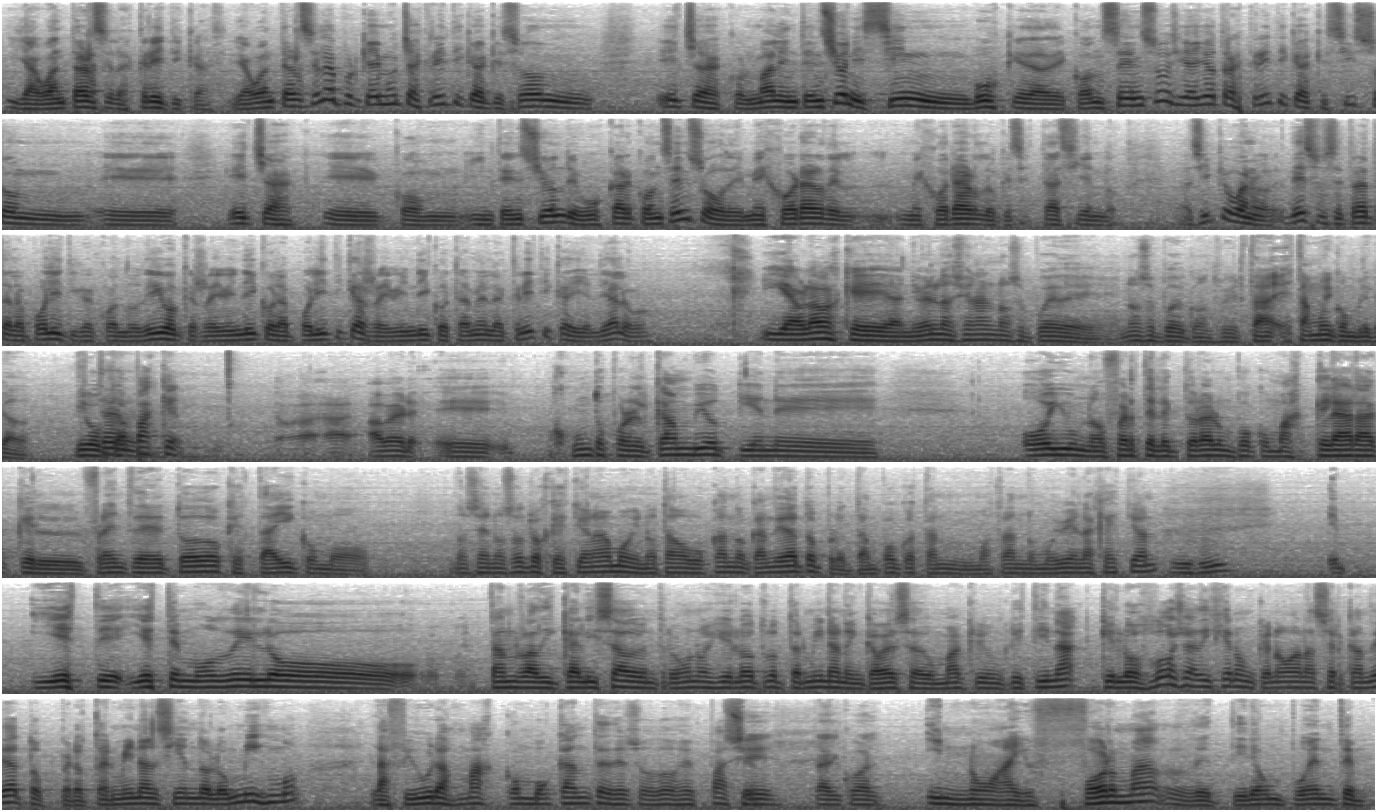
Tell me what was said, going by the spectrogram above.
y aguantarse las críticas. Y aguantárselas porque hay muchas críticas que son hechas con mala intención y sin búsqueda de consensos, y hay otras críticas que sí son eh, hechas eh, con intención de buscar consenso o de mejorar, del, mejorar lo que se está haciendo. Así que bueno, de eso se trata la política. Cuando digo que reivindico la política, reivindico también la crítica y el diálogo. Y hablabas que a nivel nacional no se puede, no se puede construir, está, está muy complicado. Digo, capaz que, a, ver, eh, Juntos por el Cambio tiene hoy una oferta electoral un poco más clara que el Frente de Todos, que está ahí como, no sé, nosotros gestionamos y no estamos buscando candidatos, pero tampoco están mostrando muy bien la gestión. Eh, y, este, y este modelo tan radicalizado entre unos y el otro terminan en cabeza de un Macri y un Cristina, que los dos ya dijeron que no van a ser candidatos, pero terminan siendo lo mismo las figuras más convocantes de esos dos espacios. Sí, tal cual y no hay forma de tirar un puente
